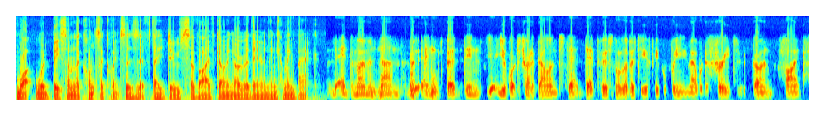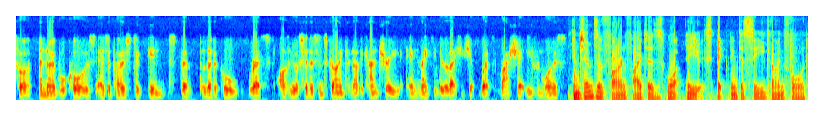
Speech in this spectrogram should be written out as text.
What would be some of the consequences if they do survive going over there and then coming back? At the moment, none. And but then you've got to try to balance that, that personal liberty of people being able to free to go and fight for a noble cause, as opposed to against the political risk of your citizens going to another country and making the relationship with Russia even worse. In terms of foreign fighters, what are you expecting to see going forward?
